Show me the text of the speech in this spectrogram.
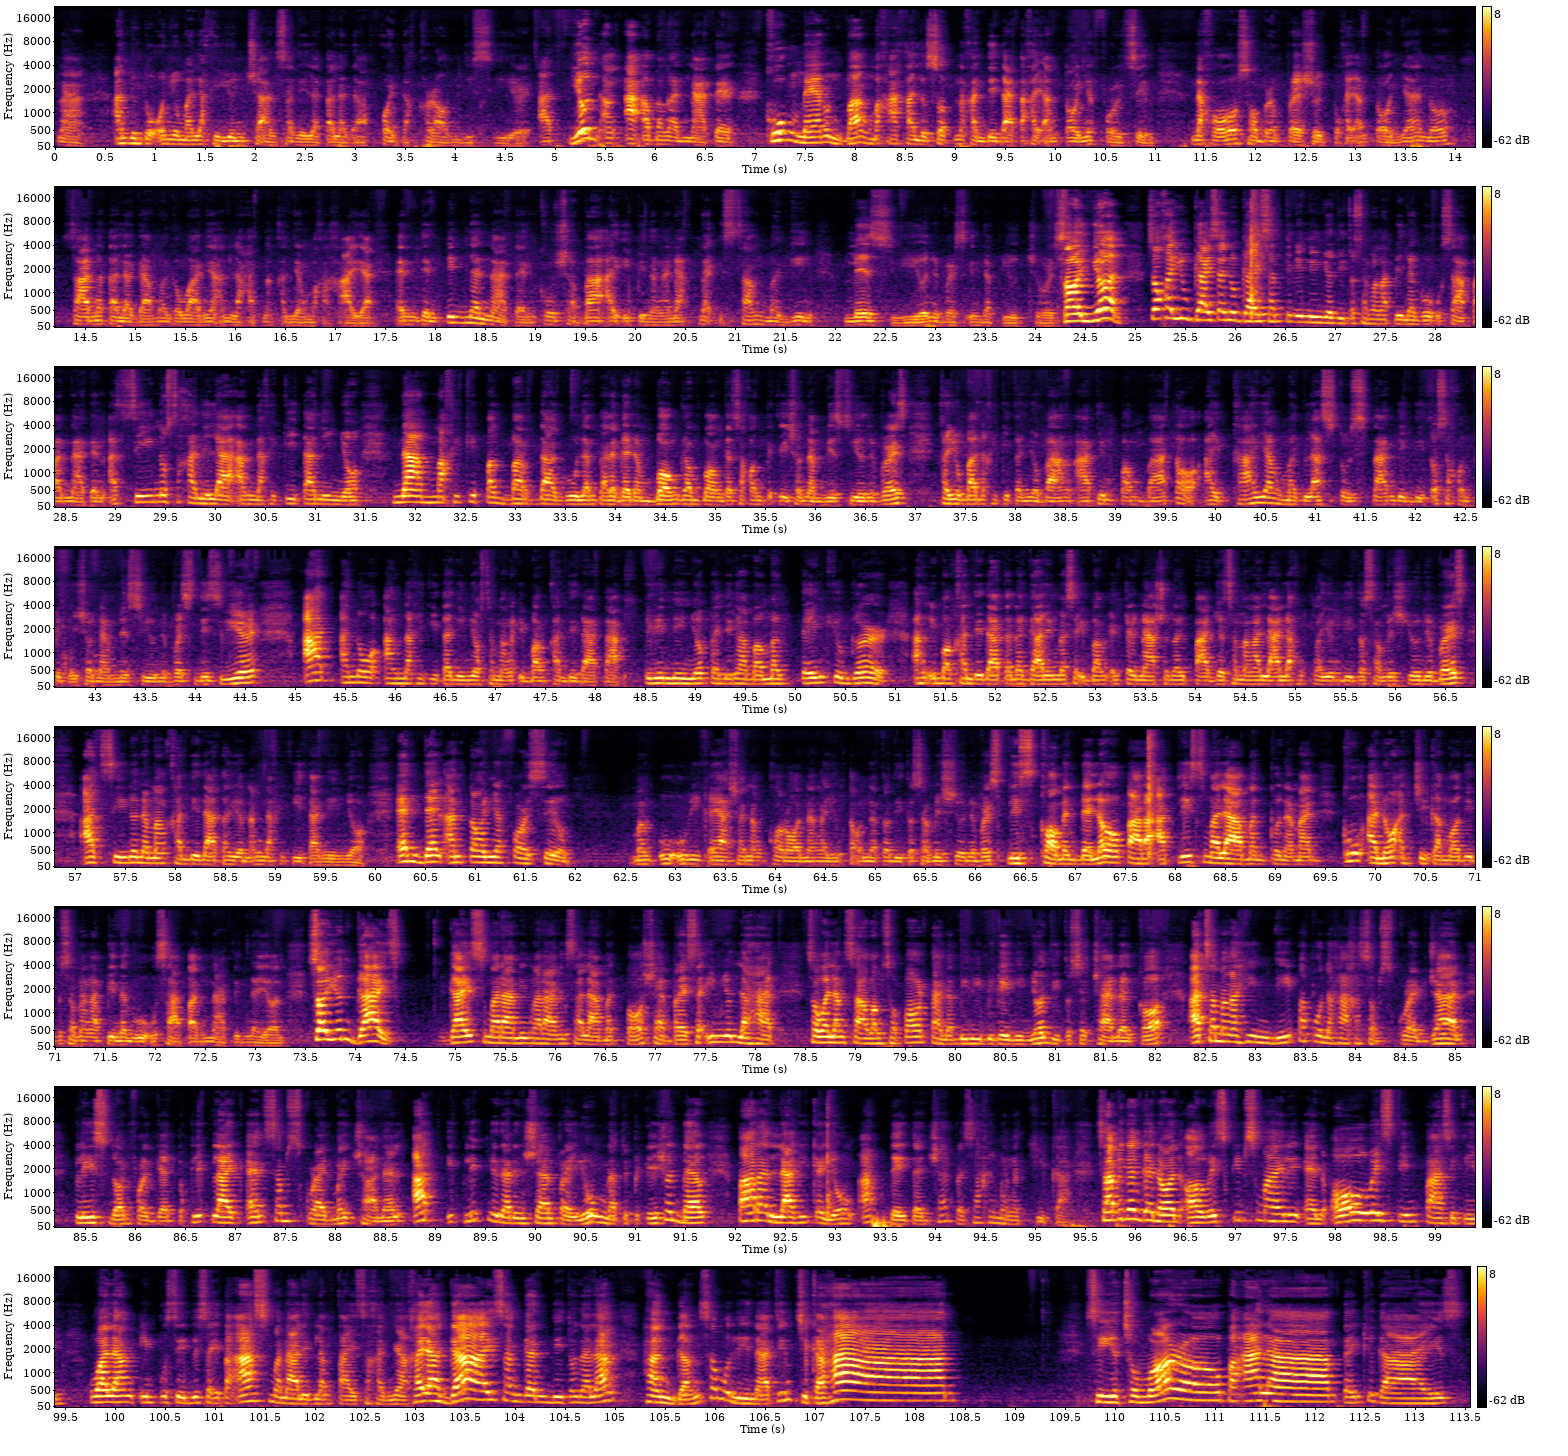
na ando doon yung malaki yung chance nila talaga for the crown this year. At yun ang aabangan natin. Kung meron bang makakalusot na kandidata kay Antonia Forsyth. Nako, sobrang pressured po kay Antonia, no? Sana talaga magawa niya ang lahat ng kanyang makakaya. And then tignan natin kung siya ba ay ipinanganak na isang maging Miss Universe in the future. So, yun! So, kayo guys, ano guys ang tingin ninyo dito sa mga pinag-uusapan natin? At sino sa kanila ang nakikita ninyo na makikipagbardagulan talaga ng bonggang-bongga sa competition ng Miss Universe? Kayo ba nakikita nyo ba ang ating pambato ay kayang mag-last to standing dito sa competition ng Miss Universe this year? At ano ang nakikita ninyo sa mga ibang kandidata? Tingin ninyo, pwede nga ba mag-thank you girl ang ibang kandidata na galing na sa ibang international pageant sa mga lalahok ngayon dito sa Miss Universe? At sino namang kandidata yon ang nakikita ninyo? And then, Antonia Forsyth, mag-uuwi kaya siya ng corona ngayong taon na to dito sa Miss Universe? Please comment below para at least malaman ko naman kung ano ang chika mo dito sa mga pinag-uusapan natin ngayon. So yun guys, Guys, maraming maraming salamat po. Siyempre, sa inyong lahat, sa walang sawang suporta na binibigay ninyo dito sa channel ko. At sa mga hindi pa po nakaka-subscribe dyan, please don't forget to click like and subscribe my channel. At i-click nyo na rin syempre yung notification bell para lagi kayong updated syempre sa aking mga chika. Sabi ng ganon, always keep smiling and always think positive walang imposible sa itaas, manalig lang tayo sa kanya. Kaya guys, hanggang dito na lang, hanggang sa muli nating chikahan! See you tomorrow! Paalam! Thank you guys!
